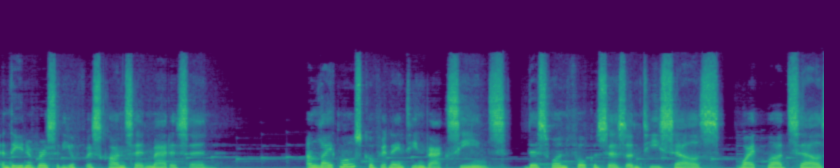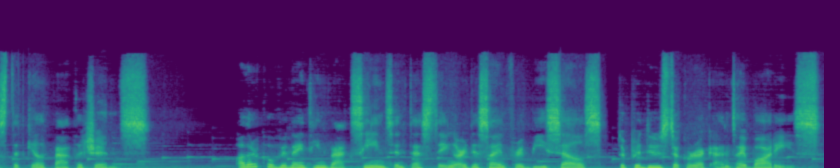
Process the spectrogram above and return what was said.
and the University of Wisconsin Madison. Unlike most COVID 19 vaccines, this one focuses on T cells, white blood cells that kill pathogens. Other COVID 19 vaccines in testing are designed for B cells to produce the correct antibodies.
